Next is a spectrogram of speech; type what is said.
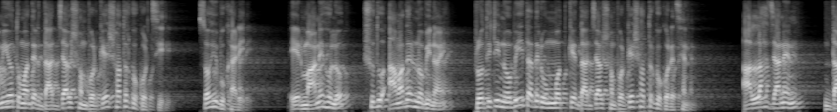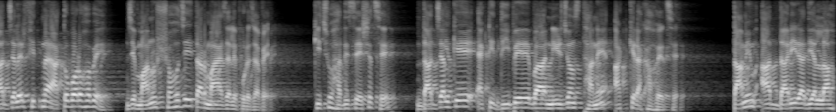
আমিও তোমাদের দাজ্জাল সম্পর্কে সতর্ক করছি। সহি বুখারি। এর মানে হল, শুধু আমাদের নবী নয়, প্রতিটি নবী তাদের উম্মতকে দাজ্জাল সম্পর্কে সতর্ক করেছেন। আল্লাহ জানেন, দাজ্জালের ফিতনা এত বড় হবে যে মানুষ সহজেই তার মায়াজালে পড়ে যাবে। কিছু হাদিসে এসেছে, দাজ্জালকে একটি দ্বীপে বা নির্জন স্থানে আটকে রাখা হয়েছে। তামিম আদ দারি রাদিয়াল্লাহ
